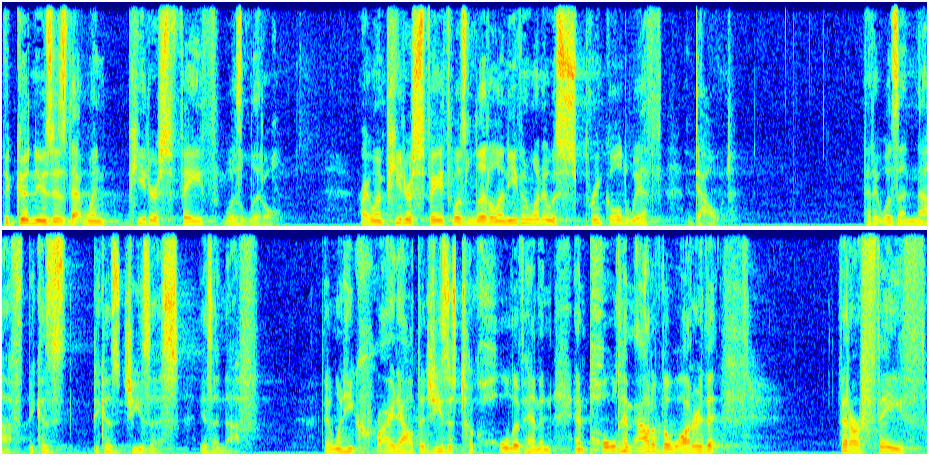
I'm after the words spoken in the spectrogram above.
the good news is that when Peter's faith was little, right, when Peter's faith was little, and even when it was sprinkled with doubt, that it was enough because, because Jesus is enough. That when he cried out, that Jesus took hold of him and, and pulled him out of the water, that, that our faith,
